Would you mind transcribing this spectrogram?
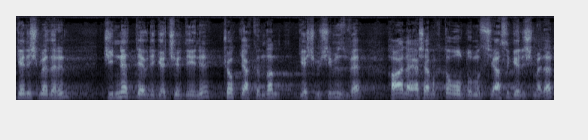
gelişmelerin cinnet devri geçirdiğini çok yakından geçmişimiz ve hala yaşamakta olduğumuz siyasi gelişmeler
